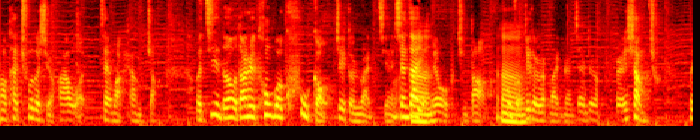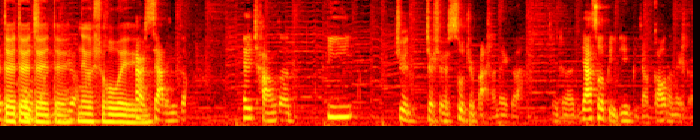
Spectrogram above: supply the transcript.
后他出的雪花，我在网上找，我记得我当时通过酷狗这个软件，现在有没有我不知道了。酷狗这个软软件，就是人上传，对对对对，那个时候我也开始下了一个非常的低质，就是素质版的那个，这个压缩比例比较高的那个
